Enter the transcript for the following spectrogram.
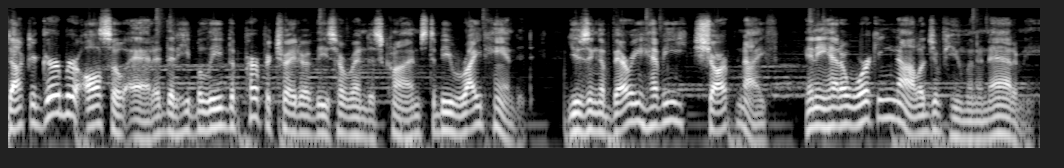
Dr. Gerber also added that he believed the perpetrator of these horrendous crimes to be right handed, using a very heavy, sharp knife, and he had a working knowledge of human anatomy.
